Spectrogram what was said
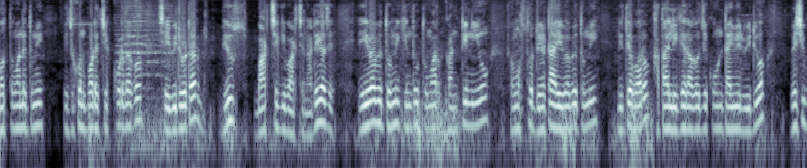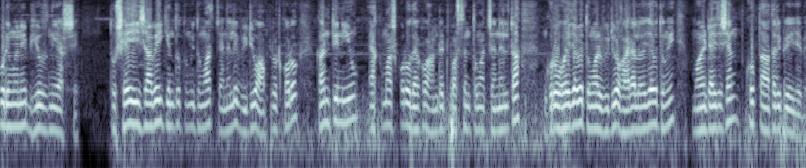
বর্তমানে তুমি কিছুক্ষণ পরে চেক করে দেখো, সেই ভিডিওটার ভিউজ বাড়ছে কি বাড়ছে না, ঠিক আছে? এইভাবে তুমি কিন্তু তোমার কন্টিনিউ সমস্ত ডেটা এইভাবে তুমি নিতে পারো। খাতায় লিখে রাখো যে কোন টাইমের ভিডিও বেশি পরিমাণে ভিউজ নিয়ে আসছে। তো সেই হিসাবেই কিন্তু তুমি তোমার চ্যানেলে ভিডিও আপলোড করো। কন্টিনিউ এক মাস করো, দেখো হান্ড্রেড পার্সেন্ট তোমার চ্যানেলটা গ্রো হয়ে যাবে, তোমার ভিডিও ভাইরাল হয়ে যাবে, তুমি মনিটাইজেশন খুব তাড়াতাড়ি পেয়ে যাবে।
